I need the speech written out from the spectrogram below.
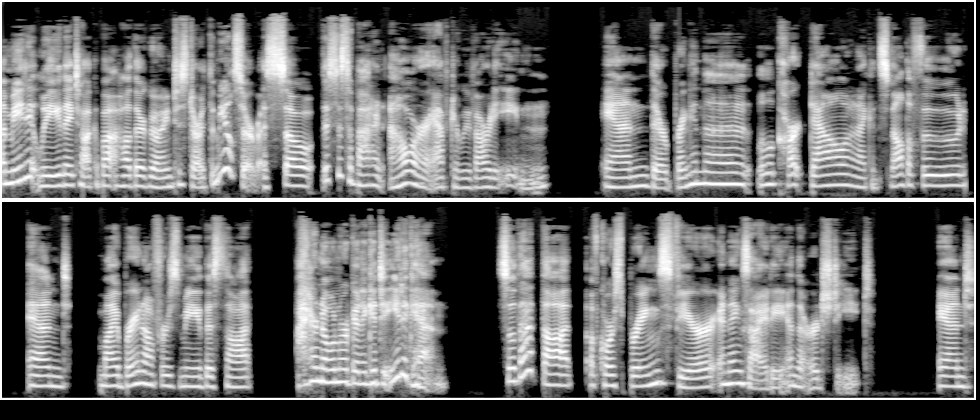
immediately they talk about how they're going to start the meal service. So this is about an hour after we've already eaten. And they're bringing the little cart down, and I can smell the food. And my brain offers me this thought I don't know when we're going to get to eat again. So that thought, of course, brings fear and anxiety and the urge to eat. And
